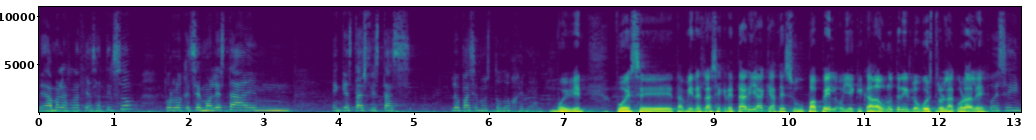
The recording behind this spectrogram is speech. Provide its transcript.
Le damos las gracias a Tirso por lo que se molesta en, en que estas fiestas lo pasemos todo genial. Muy bien. Pues eh, también es la secretaria que hace su papel. Oye, que cada uno tenéis lo vuestro en la coral, ¿eh? Pues sí,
